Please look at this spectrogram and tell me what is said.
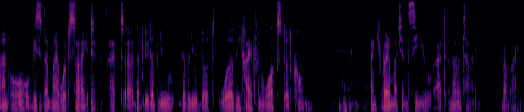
and or visit my website at uh, www.worthy-works.com thank you very much and see you at another time. Bye bye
